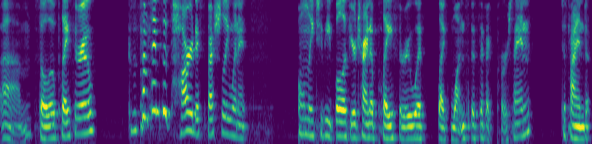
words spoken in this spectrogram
um, solo playthrough because sometimes it's hard, especially when it's only two people. If you're trying to play through with like one specific person, to find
